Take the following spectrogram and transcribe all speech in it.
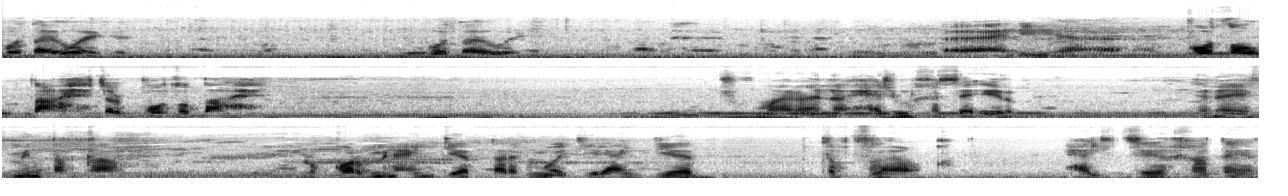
وضع واجد وضع واجد يعني آه، بوطو طاح حتى البوطو طاح شوف معنا حجم الخسائر هنايا في منطقة القرب من عين دياب الطريق المؤدي لعين دياب بالضبط في العمق. حالة سير خطير.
